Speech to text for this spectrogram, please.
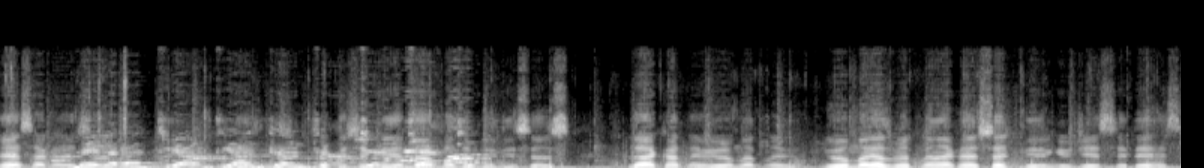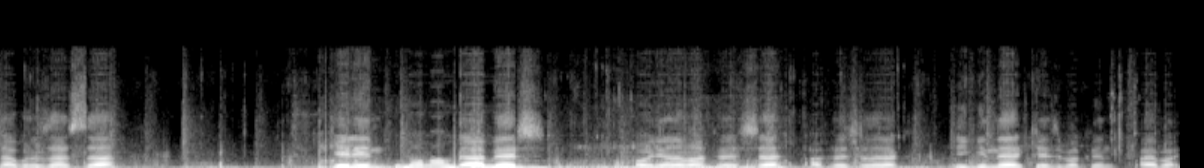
Neyse arkadaşlar. Beyler, anti, anti, anti, anti, Çok teşekkür ederim. Daha fazla beğendiyseniz like atmayı ve yorum atmayı. Yorumlar yazmayı unutmayın arkadaşlar. Dediğim gibi CS'de hesabınız varsa gelin beraber oynayalım arkadaşlar. Arkadaş olarak iyi günler. Kendinize bakın. Bay bay.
